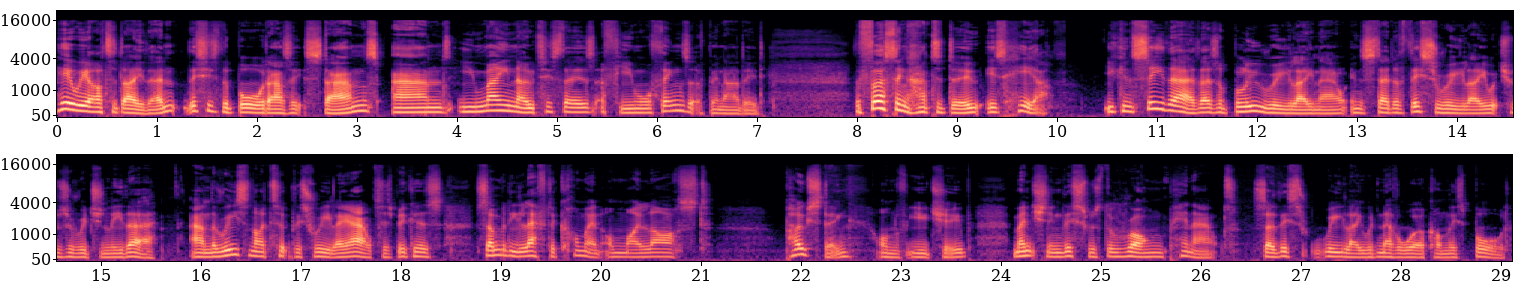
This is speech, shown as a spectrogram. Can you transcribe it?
Here we are today then. This is the board as it stands and you may notice there's a few more things that have been added. The first thing I had to do is here you can see there, there's a blue relay now instead of this relay which was originally there. And the reason I took this relay out is because somebody left a comment on my last posting on YouTube mentioning this was the wrong pinout. So this relay would never work on this board.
